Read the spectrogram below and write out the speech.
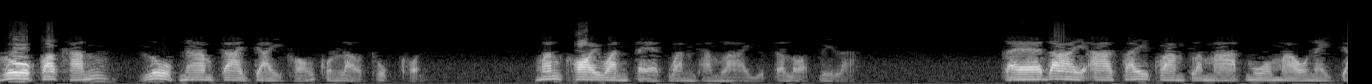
โรคประขันโลภนามกายใจของคนเราทุกคน มันคอยวันแตกวันทำลายอยู่ตลอดเวลา แต่ได้อาศัยความประมาทมัวเมาในใจ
